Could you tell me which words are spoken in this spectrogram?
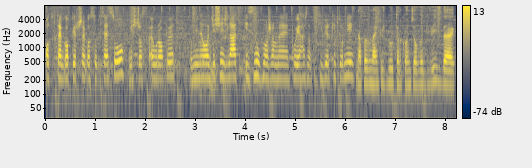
od tego pierwszego sukcesu Mistrzostw Europy to minęło 10 lat i znów możemy pojechać na taki wielki turniej. Na pewno jak już był ten końcowy gwizdek,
